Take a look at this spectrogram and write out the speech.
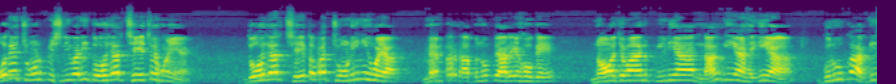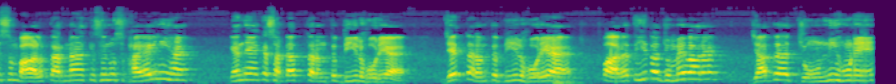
ਉਹਦੇ ਚੋਣ ਪਿਛਲੀ ਵਾਰੀ 2006 ਚ ਹੋਏ ਆ 2006 ਤੋਂ ਬਾਅਦ ਚੋਣ ਹੀ ਨਹੀਂ ਹੋਇਆ। ਮੈਂਬਰ ਰੱਬ ਨੂੰ ਪਿਆਰੇ ਹੋ ਗਏ। ਨੌਜਵਾਨ ਪੀੜ੍ਹੀਆਂ ਲੰਘ ਹੈਗੀਆਂ। ਗੁਰੂ ਘਰ ਦੀ ਸੰਭਾਲ ਕਰਨਾ ਕਿਸੇ ਨੂੰ ਸਿਖਾਇਆ ਹੀ ਨਹੀਂ ਹੈ। ਕਹਿੰਦੇ ਆ ਕਿ ਸਾਡਾ ਧਰਮ ਤਬਦੀਲ ਹੋ ਰਿਹਾ ਹੈ। ਜੇ ਧਰਮ ਤਬਦੀਲ ਹੋ ਰਿਹਾ ਹੈ, ਭਾਰਤ ਹੀ ਤਾਂ ਜ਼ਿੰਮੇਵਾਰ ਹੈ। ਜਦ ਚੋਣ ਨਹੀਂ ਹੋਣੇ,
